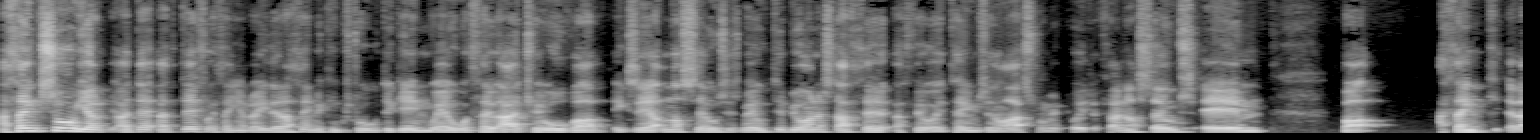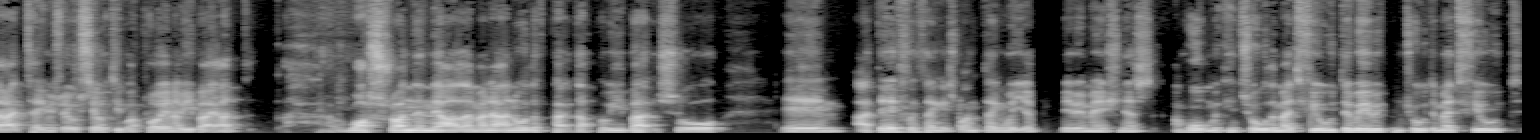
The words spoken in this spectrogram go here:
I think so. You're, I, de- I definitely think you're right there. I think we controlled the game well without actually over exerting ourselves as well. To be honest, I felt I felt at times in the last one we played within ourselves. Um, but I think at that time as well, Celtic were probably in a wee bit of a worse run than they are at the minute. I know they've picked up a wee bit, so um, I definitely think it's one thing what you maybe mentioned is I'm hoping we control the midfield the way we controlled the midfield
